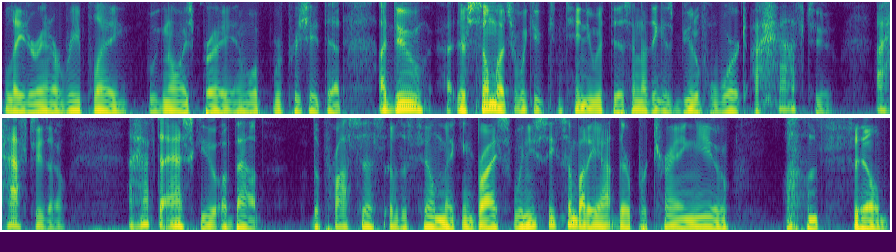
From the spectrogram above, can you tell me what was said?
later in a replay. we can always pray, and we'll, we appreciate that. I do. uh, There's so much we could continue with this, and I think it's beautiful work. I have to, I have to though. I have to ask you about the process of the filmmaking, Bryce. When you see somebody out there portraying you on film,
